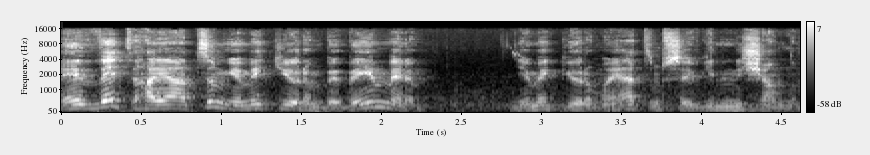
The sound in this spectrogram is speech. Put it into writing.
Evet hayatım yemek yiyorum bebeğim benim. Yemek yiyorum hayatım sevgili nişanlım.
